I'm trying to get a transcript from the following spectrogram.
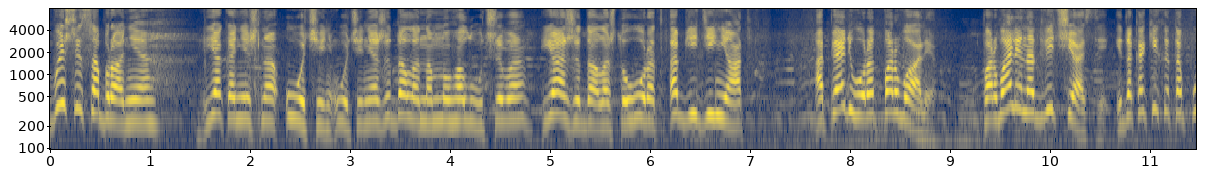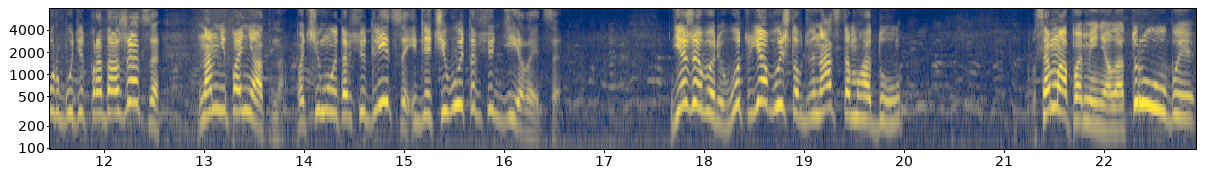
Высшее собрание. Я, конечно, очень-очень ожидала намного лучшего. Я ожидала, что город объединят. Опять город порвали. порвали на две части. И до каких это пор будет продолжаться, нам непонятно. Почему это все длится и для чего это все делается. Я же говорю, вот я вышла в 2012 году, сама поменяла трубы,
